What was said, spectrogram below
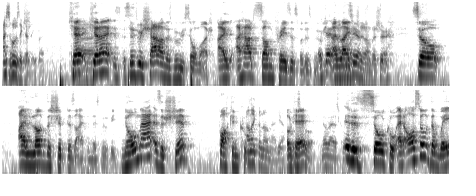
I suppose they could be, but Can, Uh, can I, since we shot on this movie so much, I, I have some praises for this movie. Okay, I like, hear shit on, but sure. so I love the ship designs in this movie. Nomad as a ship, fucking cool. I like the Nomad. Yeah. It's Okay. cool. Nomad is cool. It is so cool. And also the way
